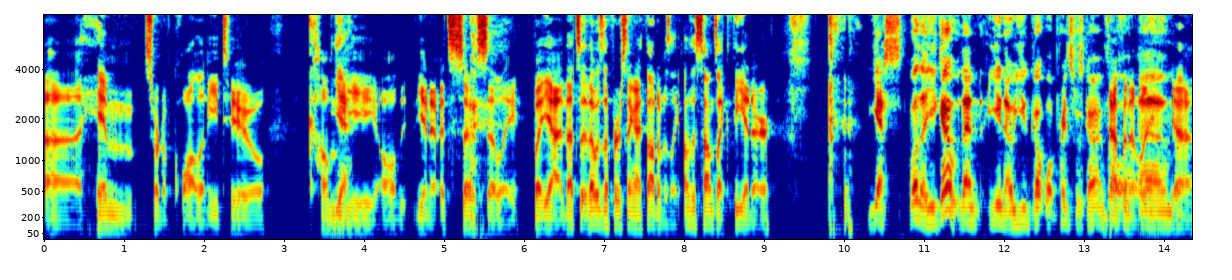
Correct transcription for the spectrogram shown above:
uh hymn sort of quality too come Yeah. ye all the you know it's so silly but yeah that's that was the first thing i thought of was like oh this sounds like theater yes. Well, there you go. Then you know you got what Prince was going for. definitely Um, yeah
